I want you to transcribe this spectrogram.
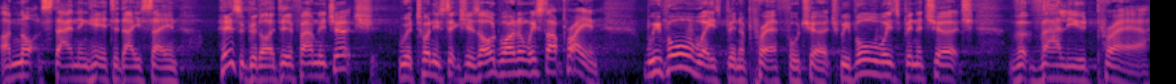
I'm not standing here today saying, here's a good idea, Family Church. We're 26 years old, why don't we start praying? We've always been a prayerful church. We've always been a church that valued prayer.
